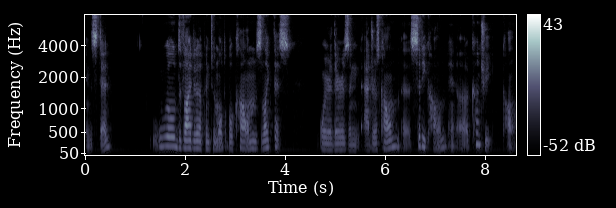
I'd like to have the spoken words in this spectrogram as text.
Instead, we'll divide it up into multiple columns like this, where there is an address column, a city column, and a country column.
